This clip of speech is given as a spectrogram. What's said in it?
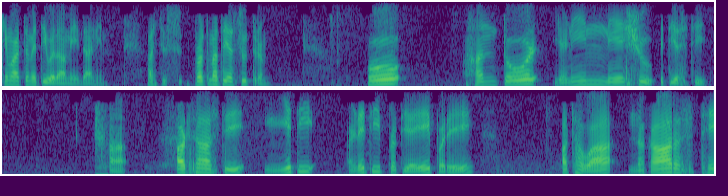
किमर्थमिति वदामि इदानीम् अस्तु प्रथमतया सूत्रं। हो हन्तोर्यणीन्नेषु इति अस्ति। अर्थः अस्ति ङिति अणिति प्रत्यये परे अथवा नकारस्थे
